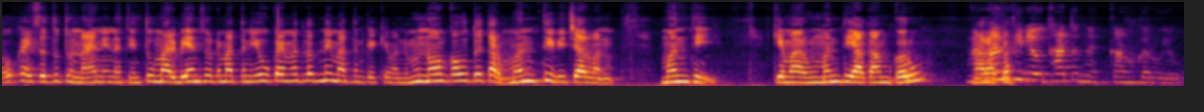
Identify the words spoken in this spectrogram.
એવું કાંઈ સતું તું નાની નથી તું મારી બેન છો એટલે મારે તને એવું કાંઈ મતલબ નહીં મારે તને કંઈ કહેવાનું. હું ન કહું તો તાર મનથી વિચારવાનું. મનથી કે મારે હું મનથી આ કામ કરું. મારા એવું થતું જ કામ કરવું એવું.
